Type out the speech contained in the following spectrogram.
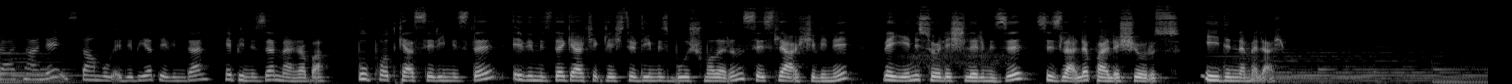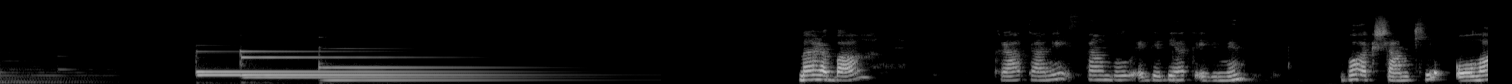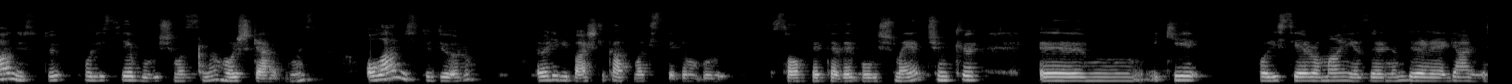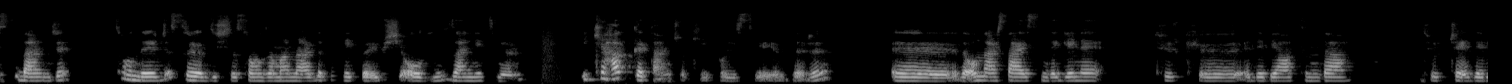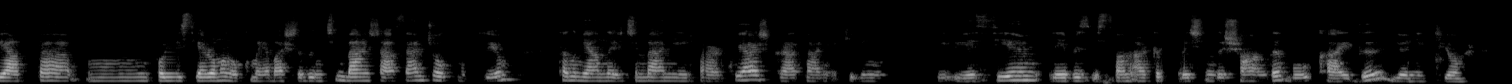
Kıraathane İstanbul Edebiyat Evi'nden hepinize merhaba. Bu podcast serimizde evimizde gerçekleştirdiğimiz buluşmaların sesli arşivini ve yeni söyleşilerimizi sizlerle paylaşıyoruz. İyi dinlemeler. Merhaba, Kıraathane İstanbul Edebiyat Evi'nin bu akşamki olağanüstü polisiye buluşmasına hoş geldiniz. Olağanüstü diyorum. Öyle bir başlık atmak istedim bu sohbete ve buluşmaya. Çünkü iki polisiye roman yazarının bir araya gelmesi bence son derece sıra dışı. Son zamanlarda pek böyle bir şey olduğunu zannetmiyorum. İki hakikaten çok iyi polisiye yazarı e, ve onlar sayesinde gene Türk e, edebiyatında, Türkçe edebiyatta hmm, polisiye roman okumaya başladığım için ben şahsen çok mutluyum. Tanımayanlar için ben Nilüfer Kuyaş, Kıraathane ekibinin bir üyesiyim. Lebriz İsvan arkadaşım da şu anda bu kaydı yönetiyor.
